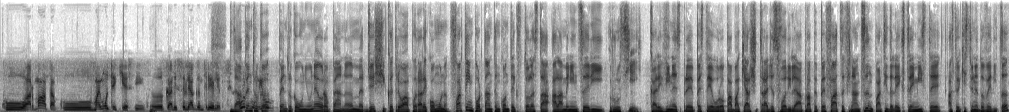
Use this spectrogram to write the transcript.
cu armata, cu mai multe chestii uh, care se leagă între ele. Da, Oricum, pentru, că, eu... pentru că Uniunea Europeană da. merge și către o apărare comună. Foarte important în contextul ăsta al amenințării Rusiei care vine spre peste Europa, ba chiar și trage sforile aproape pe față, finanțând partidele extremiste, asta e o chestiune dovedită,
